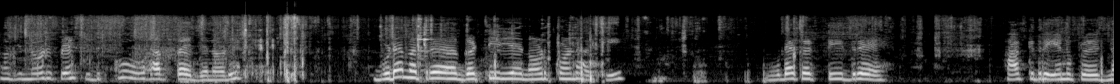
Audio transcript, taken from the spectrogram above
ಹಾಗೆ ನೋಡಿ ಫ್ರೆಂಡ್ಸ್ ಇದಕ್ಕೂ ಹಾಕ್ತಾ ಇದ್ದೆ ನೋಡಿ. ಬುಡ ಮಾತ್ರ ಗಟ್ಟಿ ಇದೆಯಾ ನೋಡ್ಕೊಂಡು ಹಾಕಿ. ಬುಡ ಗಟ್ಟಿ ಇದ್ರೆ ಹಾಕಿದ್ರೆ ಏನು ಪ್ರಯೋಜನ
